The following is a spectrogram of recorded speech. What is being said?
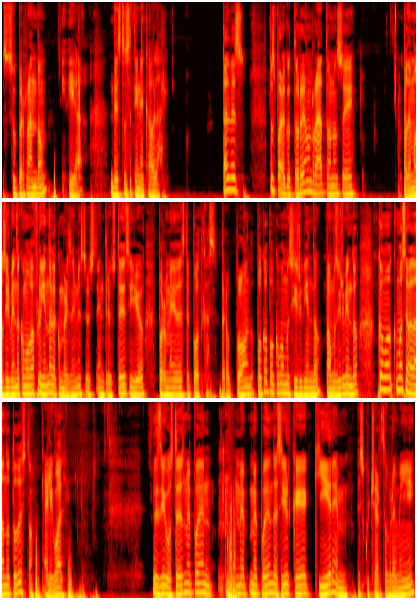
súper random y diga, de esto se tiene que hablar. Tal vez, pues para cotorrear un rato, no sé, podemos ir viendo cómo va fluyendo la conversación entre ustedes y yo por medio de este podcast. Pero poco a poco vamos a ir viendo, vamos a ir viendo cómo, cómo se va dando todo esto. Al igual. Les digo, ustedes me pueden, me, me pueden decir qué quieren escuchar sobre mí.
